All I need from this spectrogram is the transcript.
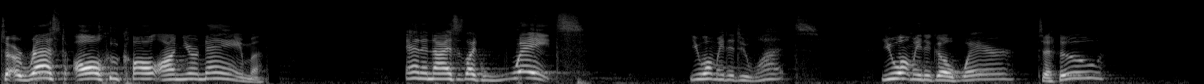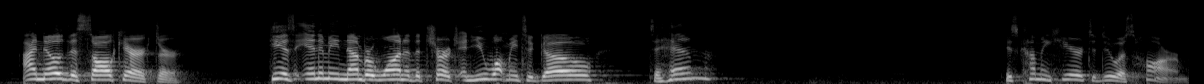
to arrest all who call on your name. Ananias is like, wait. You want me to do what? You want me to go where? To who? I know this Saul character. He is enemy number one of the church, and you want me to go to him? He's coming here to do us harm.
